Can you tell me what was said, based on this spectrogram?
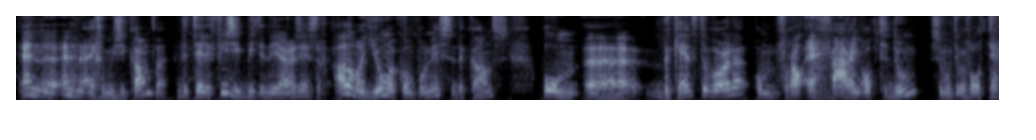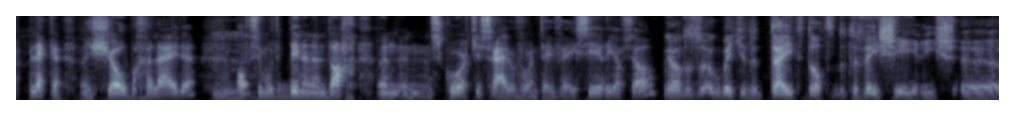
en, eh, en hun eigen muzikanten. De televisie biedt in de jaren 60 allemaal jonge componisten de kans om eh, bekend te worden, om vooral ervaring op te doen. Ze moeten bijvoorbeeld ter plekke een show begeleiden. Mhm. Of ze moeten binnen een dag een, een scoortje schrijven voor een tv-serie of zo. Ja, dat is ook een beetje de tijd dat de tv-series eh,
